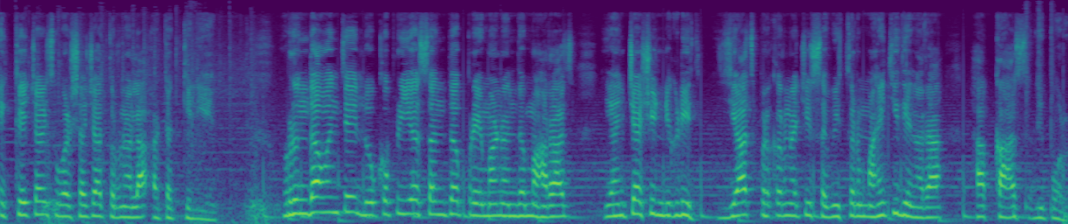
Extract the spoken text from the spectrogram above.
एक्केचाळीस वर्षाच्या तरुणाला अटक केली आहे वृंदावनचे लोकप्रिय संत प्रेमानंद महाराज यांच्याशी निगडीत याच प्रकरणाची सविस्तर माहिती देणारा हा खास रिपोर्ट.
